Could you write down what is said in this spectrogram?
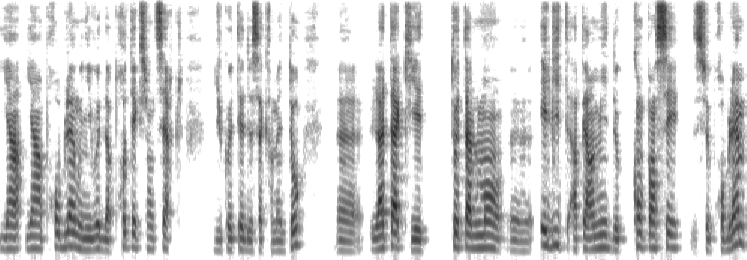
Il y, a, il y, a, un problème au niveau de la protection de cercle du côté de Sacramento. Euh, L'attaque qui est totalement euh, élite a permis de compenser ce problème.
